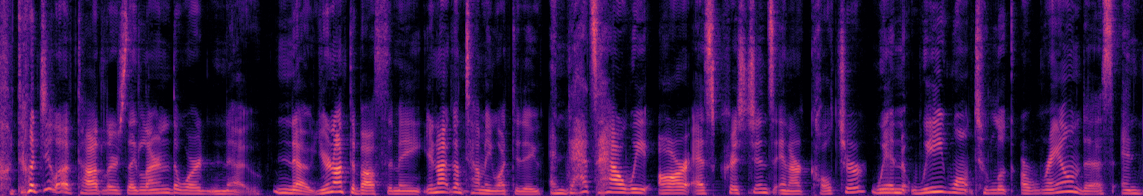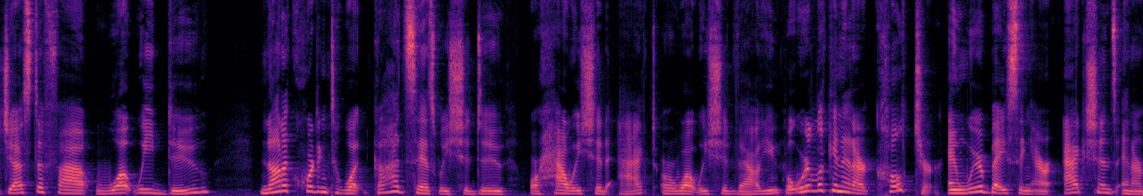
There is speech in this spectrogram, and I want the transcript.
don't you love toddlers? They learn the word no. No, you're not the boss of me. You're not going to tell me what to do. And that's how we are as Christians in our culture when we want to look around us and justify what we do not according to what God says we should do, or how we should act or what we should value, but we're looking at our culture and we're basing our actions and our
